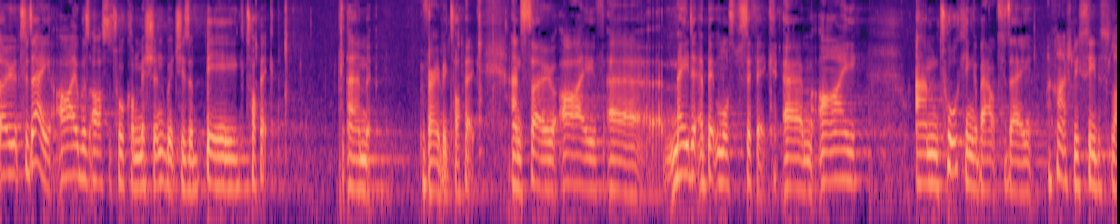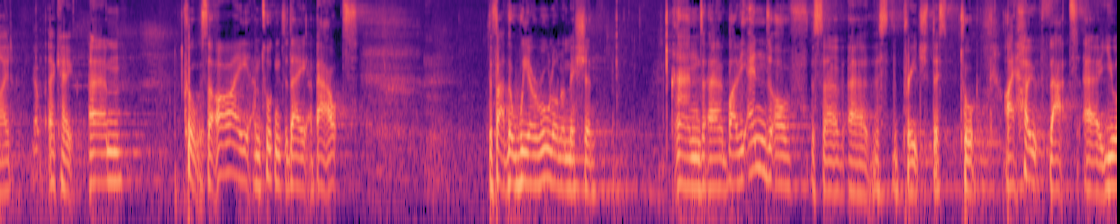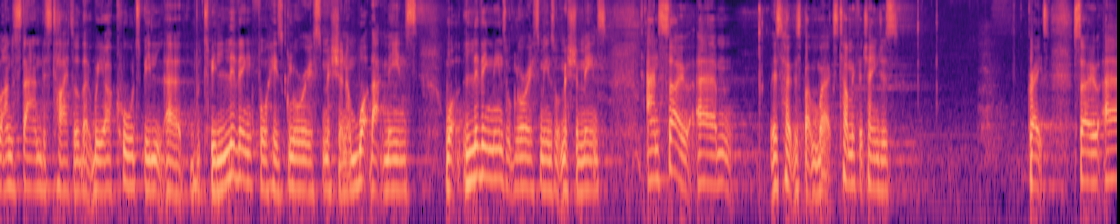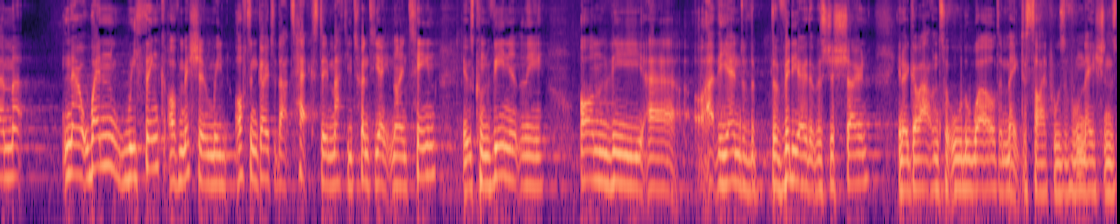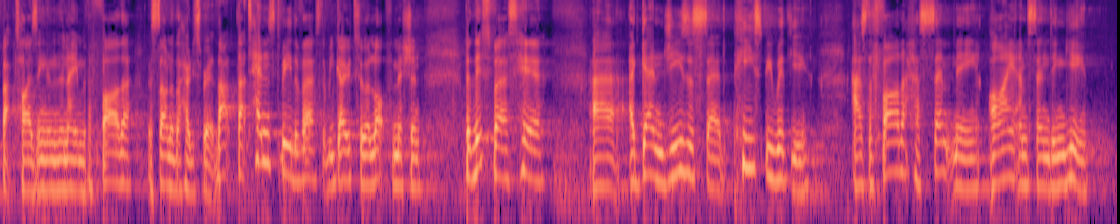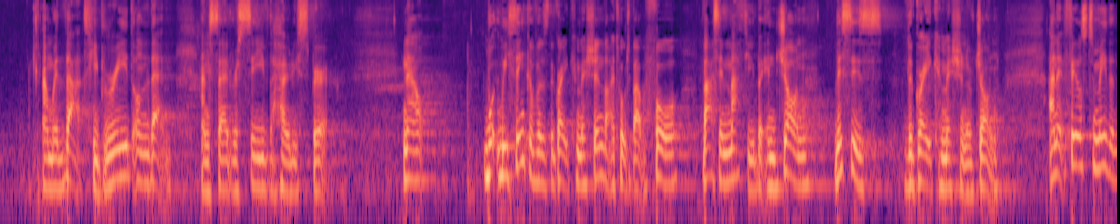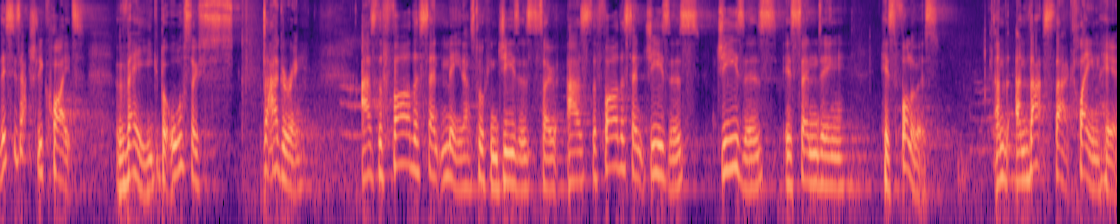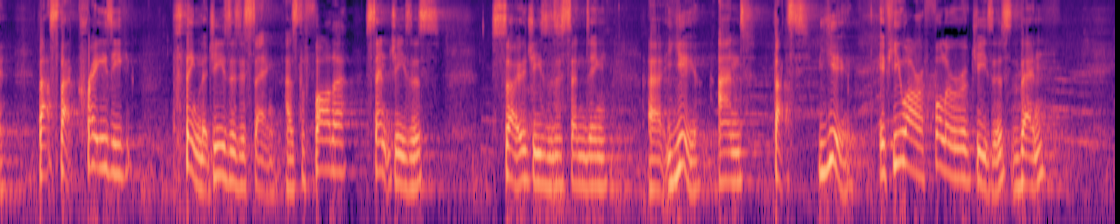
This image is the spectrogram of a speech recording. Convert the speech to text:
so today I was asked to talk on mission, which is a big topic, um, a very big topic. And so I've uh, made it a bit more specific. Um, I am talking about today. I can't actually see the slide. Yep. Okay. Um, cool. So I am talking today about the fact that we are all on a mission. And uh, by the end of the, serve, uh, this, the preach, this talk, I hope that uh, you will understand this title that we are called to be, uh, to be living for His glorious mission and what that means, what living means, what glorious means, what mission means. And so, um, let's hope this button works. Tell me if it changes. Great. So, um, now, when we think of mission, we often go to that text in Matthew 28 19. It was conveniently on the, uh, at the end of the, the video that was just shown, you know, go out into all the world and make disciples of all nations, baptizing in the name of the Father, the Son, and the Holy Spirit. That, that tends to be the verse that we go to a lot for mission. But this verse here, uh, again, Jesus said, Peace be with you. As the Father has sent me, I am sending you. And with that, he breathed on them and said, Receive the Holy Spirit. Now, what we think of as the Great Commission that I talked about before, that's in Matthew, but in John, this is the Great Commission of John. And it feels to me that this is actually quite vague, but also staggering. As the Father sent me, that's talking Jesus, so as the Father sent Jesus, Jesus is sending his followers. And, and that's that claim here. That's that crazy thing that Jesus is saying. As the Father sent Jesus, so Jesus is sending uh, you. And that's you. If you are a follower of Jesus, then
